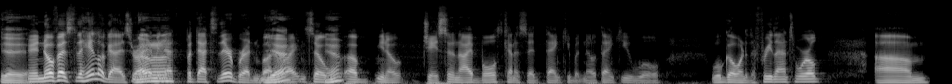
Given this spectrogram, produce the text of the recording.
Yeah, yeah. And no offense to the Halo guys, right? No, I mean, no, no. that, but that's their bread and butter, right? And so, uh, you know, Jason and I both kind of said thank you, but no thank you. We'll we'll go into the freelance world. Um,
